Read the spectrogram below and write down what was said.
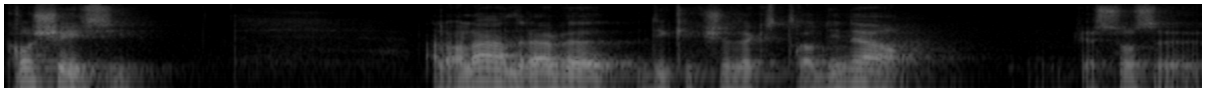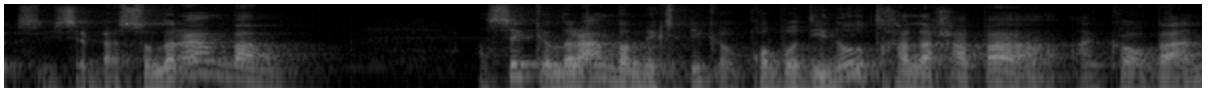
crochet ici. Alors là, le Rebbe dit quelque chose d'extraordinaire. Bien sûr, il se base sur le Rambam. On sait que le Rambam explique à propos d'une autre halakha, pas un korban,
